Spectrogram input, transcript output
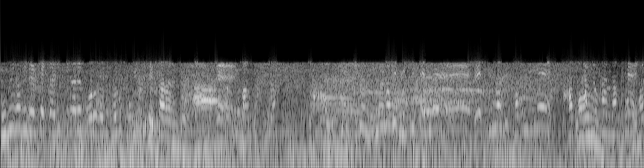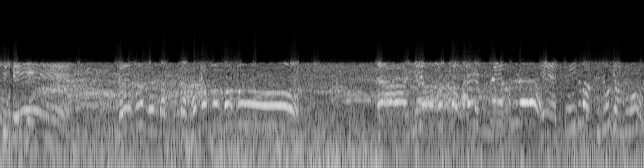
고민업이 될 때까지 시간을 벌어줘서 결국 고민업이 됐다라는 거. 아, 네. 이거 방법입니다. 아, 이게 지금 고민업이 됐기 때문에 네, 질럿이 저글링에 아주 강력한 상태. 네, 네. 결국은 못 맞습니다. 서경정 선수. 자, 이영호 선수가 활약 시작했습니다. 예, 트레이드 마크죠, 결국.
